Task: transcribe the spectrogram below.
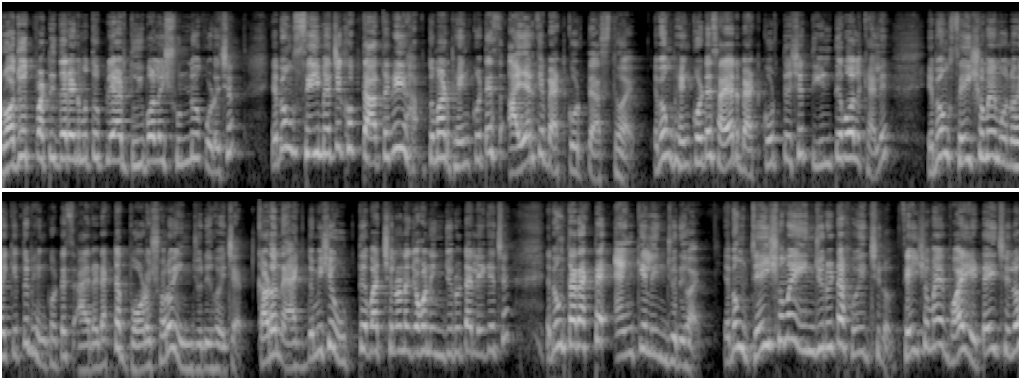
রজত পাটিদারের মতো প্লেয়ার দুই বলে শূন্য করেছে। এবং সেই ম্যাচে খুব তাড়াতাড়ি তোমার ভেঙ্কটেশ আয়ারকে ব্যাট করতে আসতে হয়। এবং ভেঙ্কটেশ আয়ার ব্যাট করতে এসে তিনটে বল খেলে। এবং সেই সময় মনে হয় কিন্তু ভেঙ্কটেশ আয়ারের একটা বড় সড়ো ইঞ্জুরি হয়েছে। কারণ একদমই সে উঠতে পারছিল না যখন ইঞ্জুরিটা লেগেছে। এবং তার একটা অ্যাঙ্কেল ইঞ্জুরি হয়। এবং যেই সময় ইঞ্জুরিটা হয়েছিল, সেই সময় ভয় এটাই ছিল,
